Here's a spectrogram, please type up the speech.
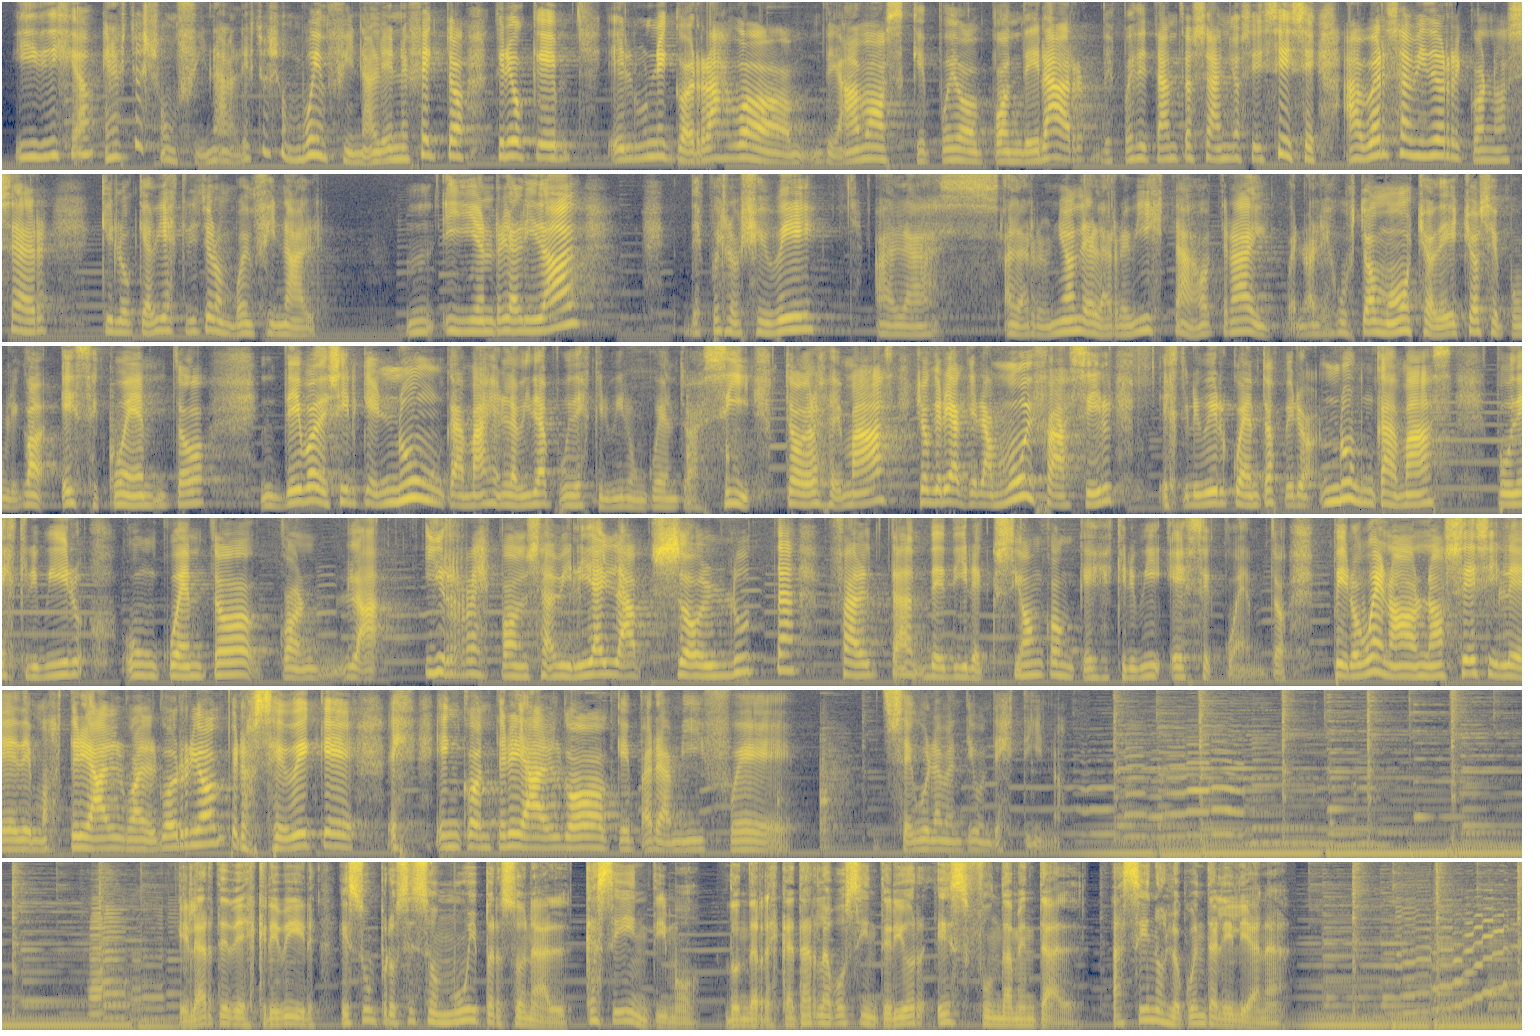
y dije, ah, esto es un final, esto es un buen final. En efecto, creo que el único rasgo, digamos, que puedo ponderar después de tantos años es ese, haber sabido reconocer que lo que había escrito era un buen final. Mm, y en realidad, después lo llevé a las a la reunión de la revista, otra, y bueno, les gustó mucho, de hecho se publicó ese cuento. Debo decir que nunca más en la vida pude escribir un cuento así. Todos los demás, yo creía que era muy fácil escribir cuentos, pero nunca más pude escribir un cuento con la irresponsabilidad y la absoluta falta de dirección con que escribí ese cuento. Pero bueno, no sé si le demostré algo al gorrión, pero se ve que eh, encontré algo que para mí fue seguramente un destino. El arte de escribir es un proceso muy personal, casi íntimo, donde rescatar la voz interior es fundamental. Así nos lo cuenta Liliana.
